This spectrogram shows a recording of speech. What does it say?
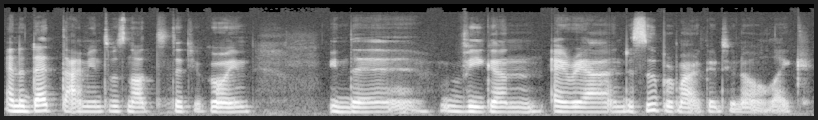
and at that time it was not that you go in in the vegan area in the supermarket. You know, like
